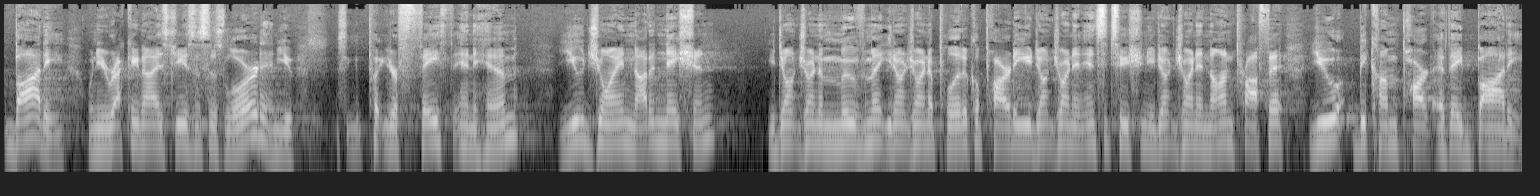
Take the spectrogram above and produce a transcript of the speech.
body. When you recognize Jesus as Lord and you put your faith in Him, you join not a nation, you don't join a movement, you don't join a political party, you don't join an institution, you don't join a nonprofit. You become part of a body.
